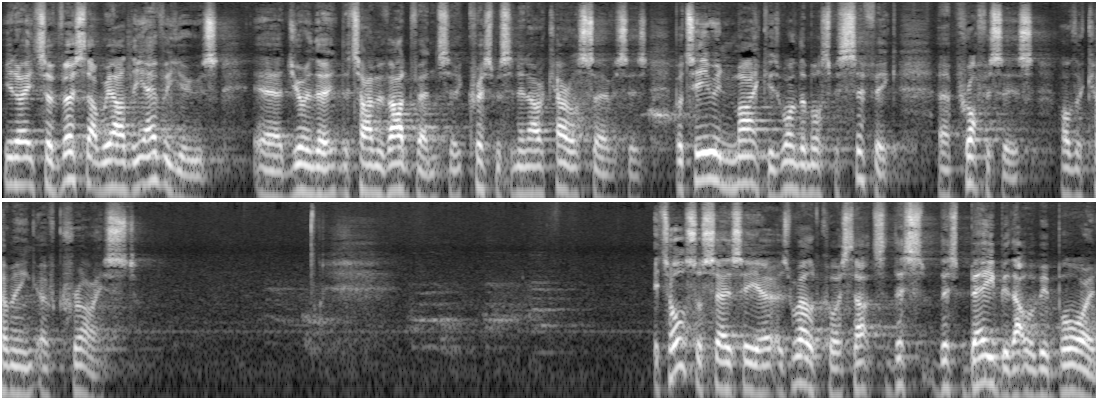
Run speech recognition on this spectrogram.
You know, it's a verse that we hardly ever use uh, during the, the time of Advent, at Christmas, and in our carol services. But here in Micah is one of the most specific uh, prophecies of the coming of Christ. It also says here as well, of course, that this, this baby that will be born,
